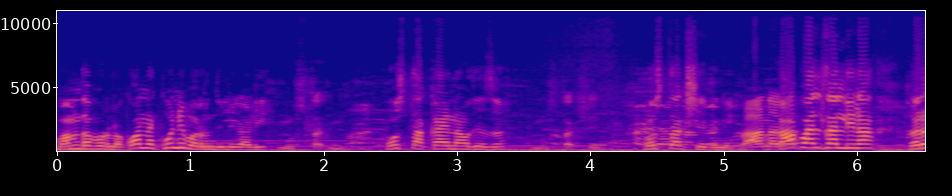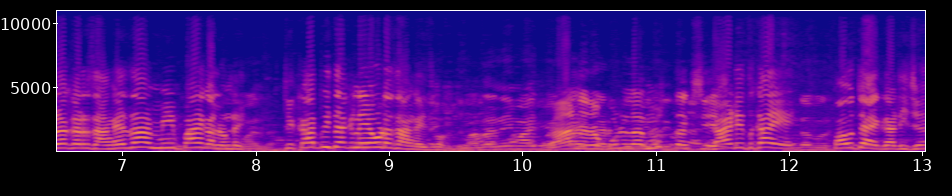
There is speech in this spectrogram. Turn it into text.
ममदापूरला कोण कोणी भरून दिली गाडी? मुस्ताकनी मुस्ताक काय नाव त्याचं? मुस्ताक शेख. मुस्ताक शेखनी कापायला चालली ना? खरं खरं सांगायचं मी पाय घालून नाही ते कापी टाक नाही एवढं सांगायचं फक्त. मला नाही माहिती. कुठला मुस्ताक शेख? गाडीत काय आहे? पावते आहे गाडीचे?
